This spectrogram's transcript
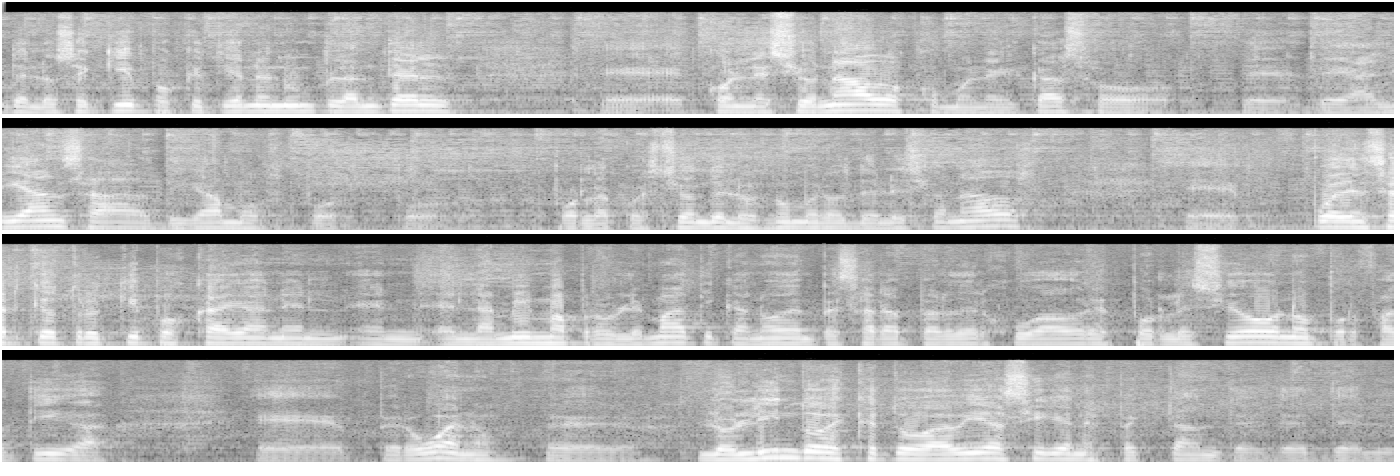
de los equipos que tienen un plantel eh, con lesionados, como en el caso de, Alianza, digamos, por, la cuestión de los números de lesionados. Eh, pueden ser que otros equipos caigan en, la misma problemática, ¿no? De empezar a perder jugadores por lesión o por fatiga. Eh, pero bueno, lo lindo es que todavía siguen expectantes. Desde el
